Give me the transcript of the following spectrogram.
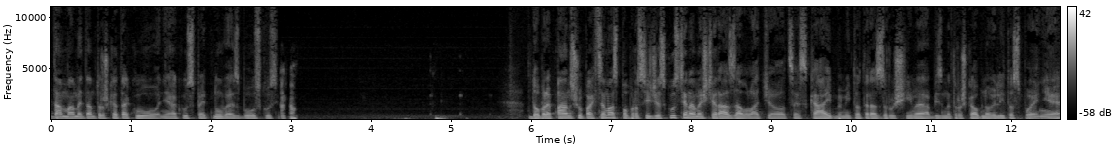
tam, máme tam troška takú nejakú spätnú väzbu. Skúsim. Dobre, pán Šupa, chcem vás poprosiť, že skúste nám ešte raz zavolať o, cez Skype. My to teraz zrušíme, aby sme troška obnovili to spojenie.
